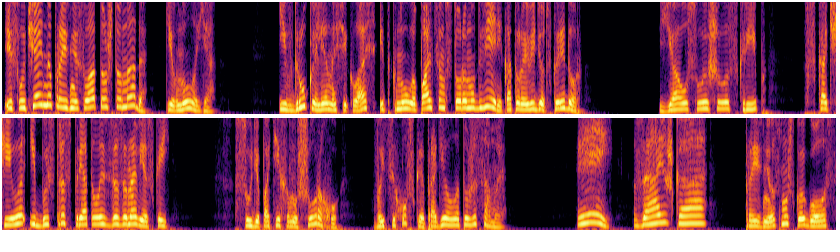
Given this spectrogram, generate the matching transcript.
«И случайно произнесла то, что надо», — кивнула я. И вдруг Елена секлась и ткнула пальцем в сторону двери, которая ведет в коридор. Я услышала скрип, вскочила и быстро спряталась за занавеской. Судя по тихому шороху, Войцеховская проделала то же самое. «Эй, заюшка!» — произнес мужской голос.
